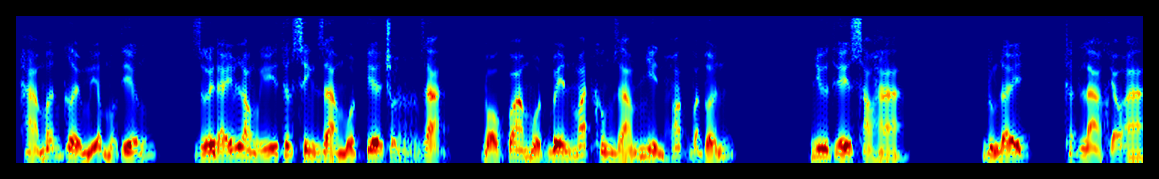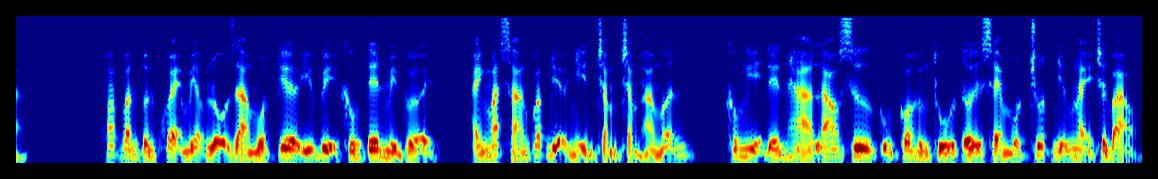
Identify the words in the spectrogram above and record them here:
hà mẫn cười miệng một tiếng, dưới đáy lòng ý thức sinh ra một tia trộn dạng bỏ qua một bên mắt không dám nhìn hoắc văn tuấn. Như thế sao ha. Đúng đấy, thật là khéo a. Hoắc văn tuấn khỏe miệng lộ ra một tia ý vị không tên mỉm cười, ánh mắt sáng quắc địa nhìn chằm chằm hà mẫn, không nghĩ đến hà lão sư cũng có hứng thú tới xem một chút những này chất bảo.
